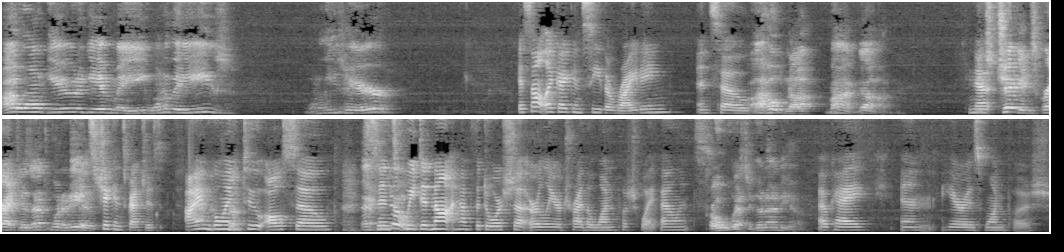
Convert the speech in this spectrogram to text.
I want you to give me one of these. One of these here. It's not like I can see the writing, and so I hope not. My God. no, It's chicken scratches. That's what it is. it's chicken scratches. I am going to also, since we did not have the door shut earlier, try the one push white balance. Oh, that's a good idea. Okay, and here is one push.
